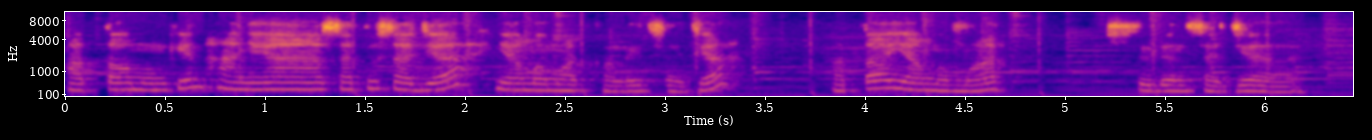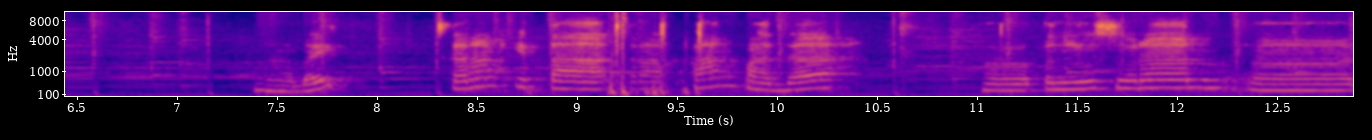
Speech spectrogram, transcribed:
atau mungkin hanya satu saja yang memuat college saja, atau yang memuat student saja. Nah, baik. Sekarang kita terapkan pada uh, penelusuran uh,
